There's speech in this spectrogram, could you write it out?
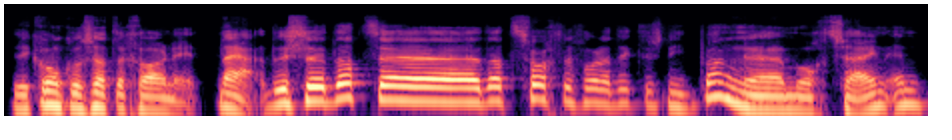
Die kronkel zat er gewoon in. Nou ja, dus eh, dat, eh, dat zorgde ervoor dat ik dus niet bang eh, mocht zijn. En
